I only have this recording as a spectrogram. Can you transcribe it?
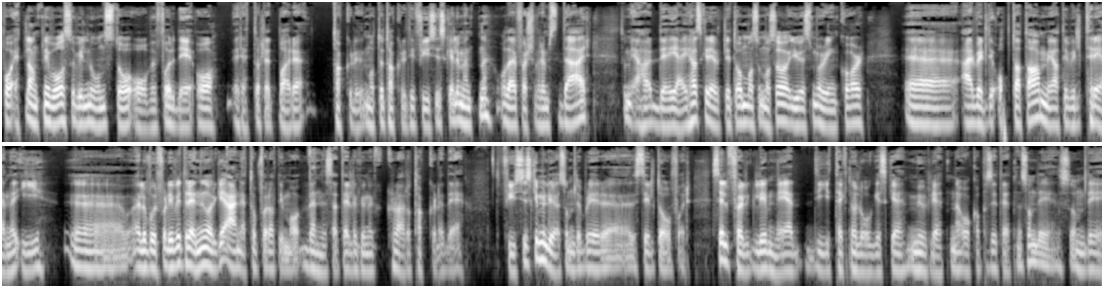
på et eller annet nivå så vil noen stå overfor det å rett og slett bare takle, måtte takle de fysiske elementene. Og det er først og fremst der som jeg har, det jeg har skrevet litt om, og som også US Marine Corps eh, er veldig opptatt av, med at de vil trene i eller hvorfor de vil trene i Norge, er nettopp for at de må venne seg til å kunne klare å takle det fysiske miljøet som det blir eh, stilt overfor. Selvfølgelig med de teknologiske mulighetene og kapasitetene som de, som de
